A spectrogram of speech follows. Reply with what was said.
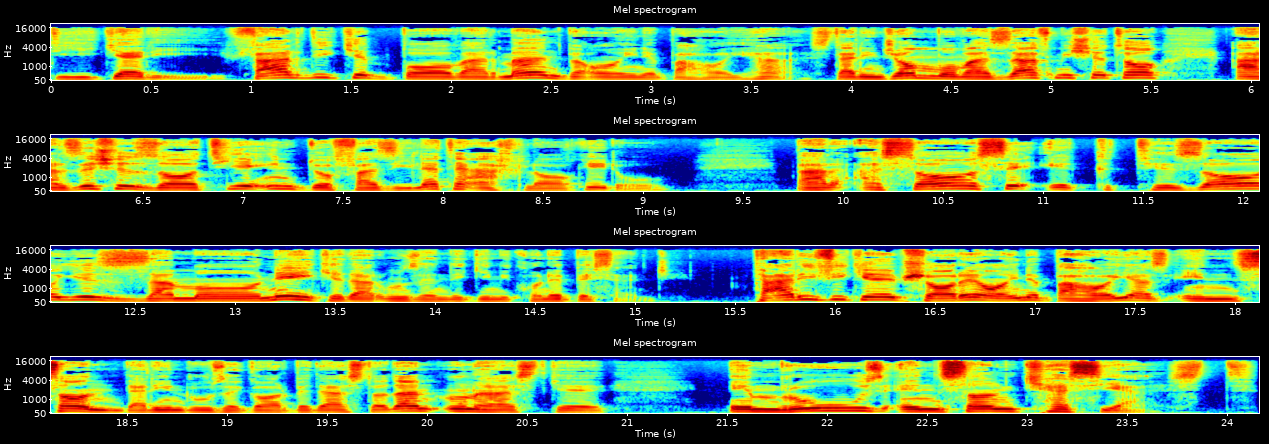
دیگری فردی که باورمند به آین بهایی هست. در اینجا موظف میشه تا ارزش ذاتی این دو فضیلت اخلاقی رو بر اساس اقتضای زمانهی که در اون زندگی می‌کنه بسنجه. تعریفی که شارع آین بهایی از انسان در این روزگار به دست دادن اون هست که امروز انسان کسی است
